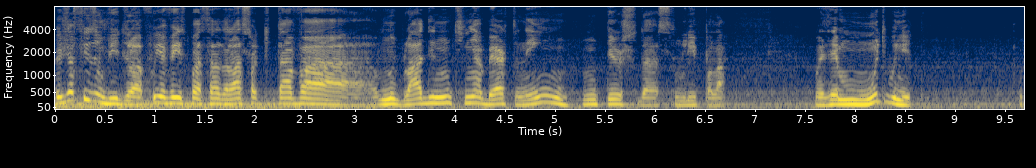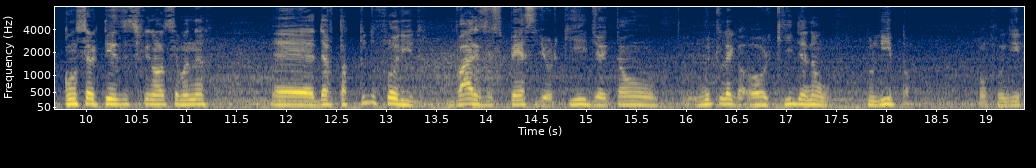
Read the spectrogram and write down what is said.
Eu já fiz um vídeo lá, fui a vez passada lá, só que tava nublado e não tinha aberto nem um terço das tulipas lá. Mas é muito bonito. Com certeza esse final de semana é, deve estar tá tudo florido várias espécies de orquídea, então muito legal. Orquídea não, tulipa, confundi.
